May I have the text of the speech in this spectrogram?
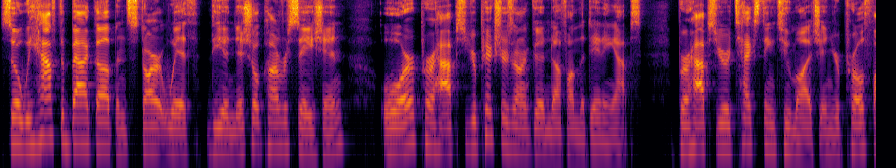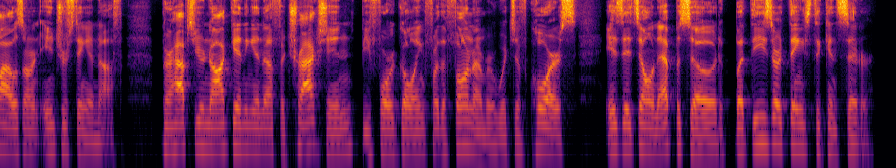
So we have to back up and start with the initial conversation, or perhaps your pictures aren't good enough on the dating apps. Perhaps you're texting too much and your profiles aren't interesting enough. Perhaps you're not getting enough attraction before going for the phone number, which of course is its own episode, but these are things to consider.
